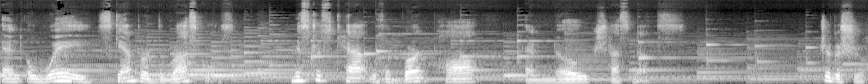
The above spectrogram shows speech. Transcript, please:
and away scampered the rascals. Mistress Cat with a burnt paw and no chestnuts。这个时候，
